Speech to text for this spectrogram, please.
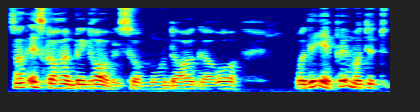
Sånn at jeg skal ha en begravelse om noen dager, og, og det er på en måte et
